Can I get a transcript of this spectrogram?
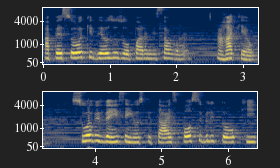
a pessoa que Deus usou para me salvar, a Raquel. Sua vivência em hospitais possibilitou que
